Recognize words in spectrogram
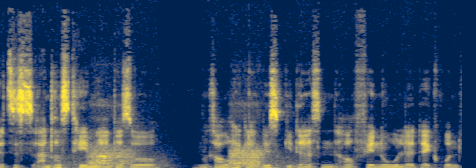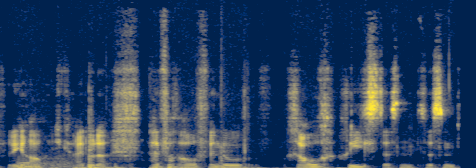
jetzt ist ein anderes Thema, aber so ein rauchiger Whisky, da sind auch Phenole der Grund für die ja. Rauchigkeit. Oder einfach auch, wenn du Rauch riechst, das sind, das sind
